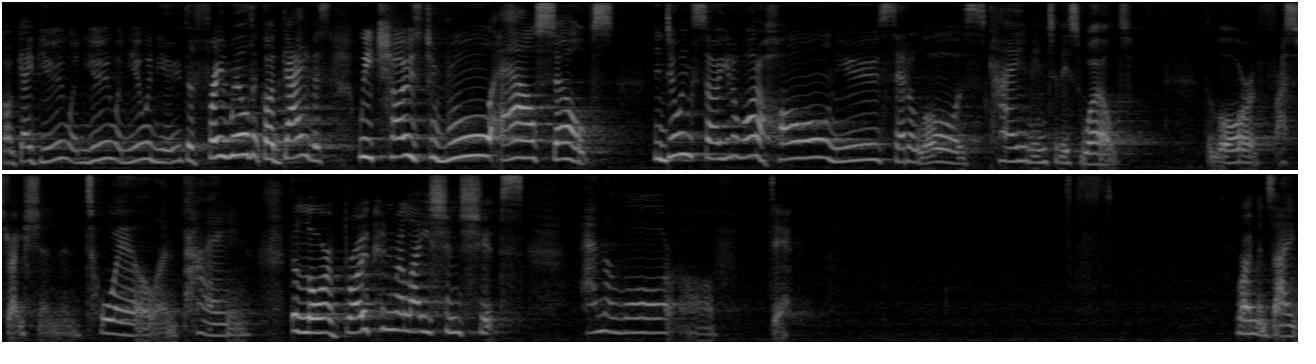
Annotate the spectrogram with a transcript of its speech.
God gave you and you and you and you, the free will that God gave us, we chose to rule ourselves. In doing so, you know what? A whole new set of laws came into this world the law of frustration and toil and pain, the law of broken relationships, and the law of death. Romans 8. I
